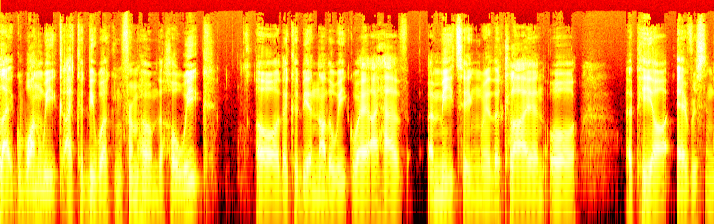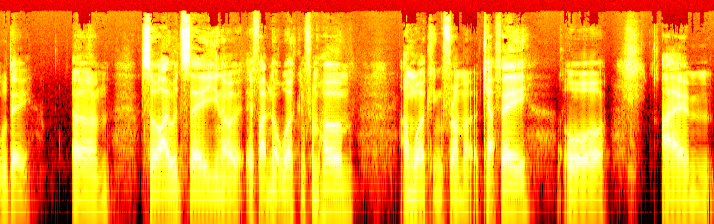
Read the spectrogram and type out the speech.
like, one week I could be working from home the whole week, or there could be another week where I have a meeting with a client or a PR every single day. Um, so I would say, you know, if I'm not working from home, I'm working from a cafe or I'm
